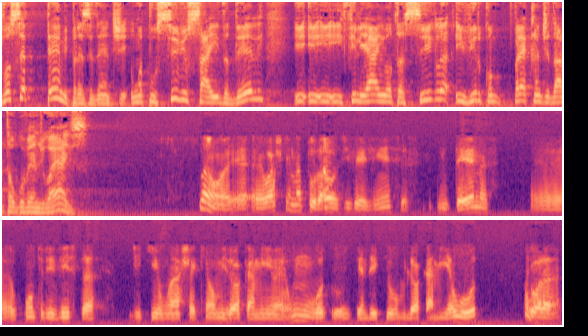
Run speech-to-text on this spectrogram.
Você teme, presidente, uma possível saída dele e, e, e filiar em outra sigla e vir como pré-candidato ao governo de Goiás? Não, é, é, eu acho que é natural as divergências internas, é, o ponto de vista de que um acha que é o melhor caminho é um, o outro entender que o melhor caminho é o outro. Agora,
